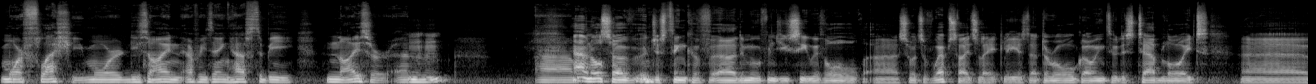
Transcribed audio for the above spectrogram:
more flashy, more design. Everything has to be nicer and. Mm-hmm. Um, and also, just think of uh, the movement you see with all uh, sorts of websites lately is that they're all going to this tabloid uh,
